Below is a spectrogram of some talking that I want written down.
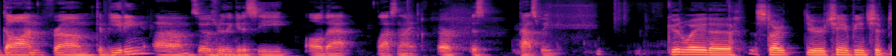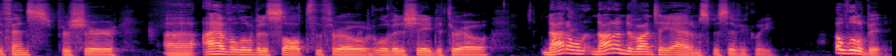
gone from competing. Um, so it was really good to see all that last night or this past week. Good way to start your championship defense for sure. Uh, I have a little bit of salt to throw, a little bit of shade to throw. Not on not on Davante Adams specifically. A little bit.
